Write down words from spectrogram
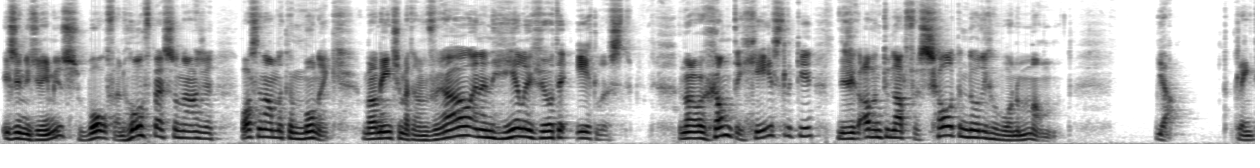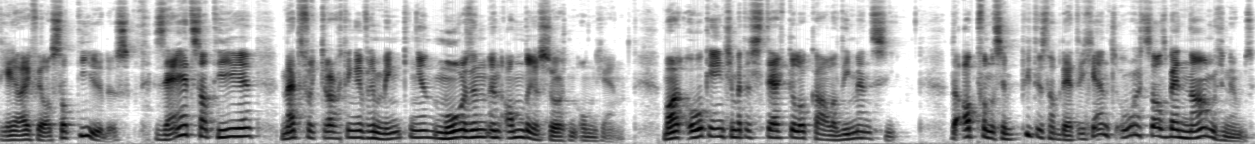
Is een Grimius, wolf en hoofdpersonage, was er namelijk een monnik, maar dan eentje met een vrouw en een hele grote eetlust. Een arrogante geestelijke die zich af en toe laat verschalken door de gewone man. Ja, dat klinkt heel erg veel als satire dus. Zij het satire met verkrachtingen, verminkingen, moorden en andere soorten omgaan. Maar ook eentje met een sterke lokale dimensie. De ab van de Sint-Pietersabdij te Gent wordt zelfs bij naam genoemd,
